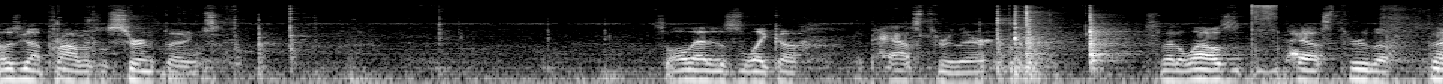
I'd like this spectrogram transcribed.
Always got problems with certain things. So all that is like a pass through there. So that allows it to pass through the thing.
